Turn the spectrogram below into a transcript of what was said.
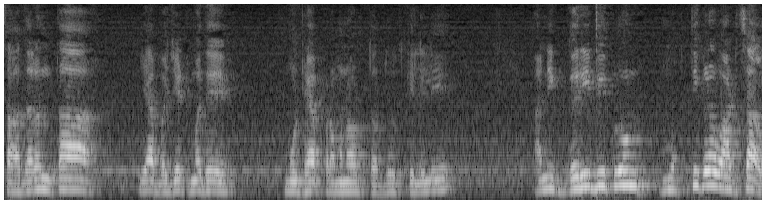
साधारणतः या बजेटमध्ये मोठ्या प्रमाणावर तरतूद केलेली आहे. आणि गरिबीकडून मुक्तीकडे वाटचाल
